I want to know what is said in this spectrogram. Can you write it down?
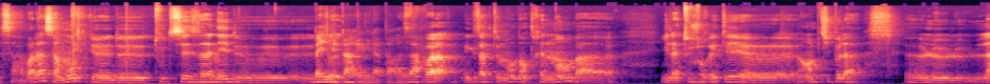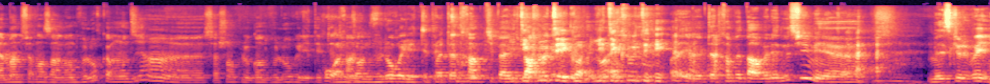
ça, voilà, ça montre que de toutes ces années de. Bah, il n'est pas arrivé là par hasard. Voilà, exactement, d'entraînement, bah, il a toujours été euh, un petit peu la, euh, le- le- la main de fer dans un gant de velours, comme on dit, hein, euh, sachant que le gant de velours, il était Oh, peut-être le un- gant de velours, il était peut-être un petit peu Il était clouté, quoi. Il était clouté. Ouais, il y avait peut-être un peu de barbelé dessus, mais, euh, mais ce que, oui,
